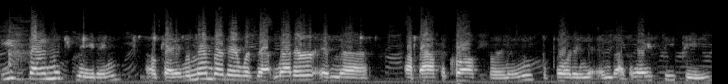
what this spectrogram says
East Sandwich meeting. Okay, remember there was that letter in the about the cross burning supporting the NAACP.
